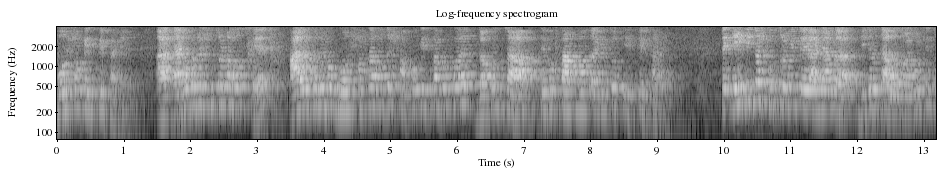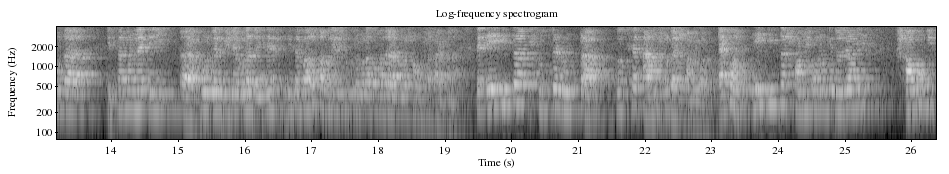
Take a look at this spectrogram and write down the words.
মোল সংখ্যা স্থির থাকে। আর অ্যাভোগাড্রোর সূত্রটা হচ্ছে আয়তন এবং মোল সংখ্যার মধ্যে সম্পর্ক স্থাপন করে যখন চাপ এবং তাপমাত্রা কিন্তু স্থির থাকে। তো এই তিনটা সূত্র কিন্তু এর আগে আমরা ডিটেলসে আলোচনা করছি, তোমরা ইচ্ছা করলে এই পূর্বের ভিডিওগুলো দেখে নিতে পারো তাহলে এই সূত্রগুলো তোমাদের আর কোনো সমস্যা থাকবে না। তো এই তিনটা সূত্রের রূপটা হচ্ছে আদর্শ গ্যাস সমীকরণ। এখন এই তিনটা সমীকরণকে যদি আমি সমন্বিত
